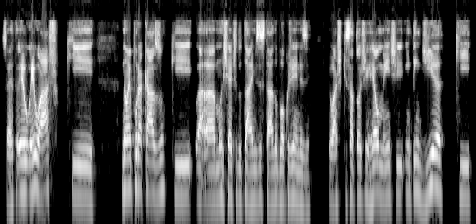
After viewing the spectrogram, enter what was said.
Certo? Eu, eu acho que não é por acaso que a manchete do Times está no bloco Gênese. Eu acho que Satoshi realmente entendia que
